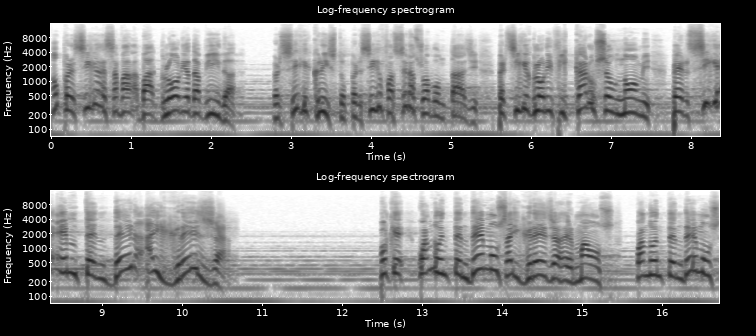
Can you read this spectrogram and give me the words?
não persiga essa glória da vida. Persiga Cristo, persiga fazer a sua vontade, persiga glorificar o seu nome, persiga entender a igreja. Porque quando entendemos a igreja, irmãos, quando entendemos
